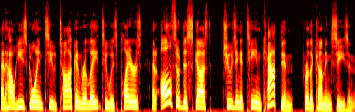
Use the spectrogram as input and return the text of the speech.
and how he's going to talk and relate to his players, and also discussed choosing a team captain for the coming season.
